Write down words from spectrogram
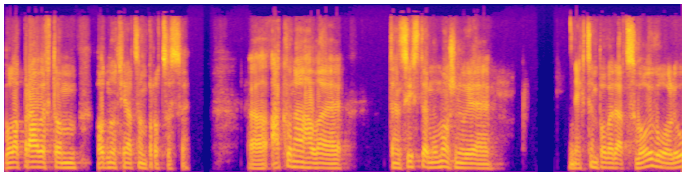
bola práve v tom hodnotiacom procese. Ako náhle ten systém umožňuje, nechcem povedať svoju vôľu,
